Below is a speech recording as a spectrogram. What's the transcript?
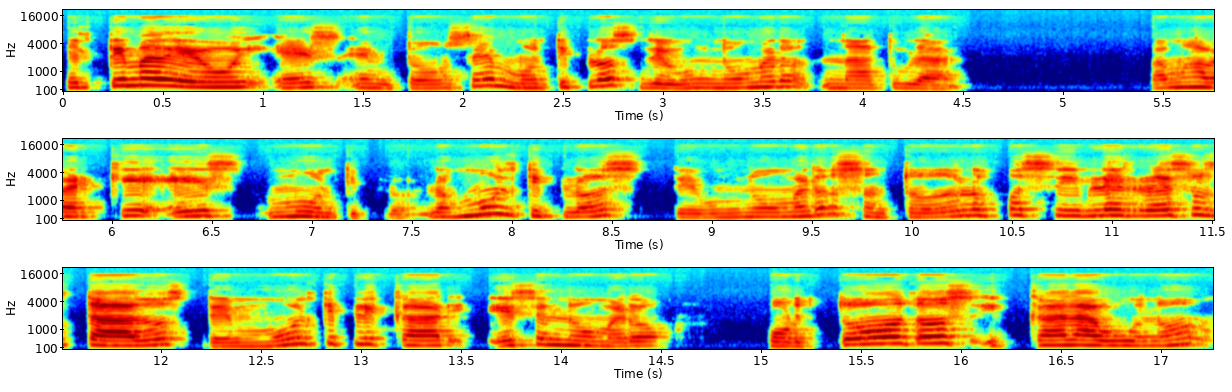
El tema de hoy es entonces múltiplos de un número natural. Vamos a ver qué es múltiplo. Los múltiplos de un número son todos los posibles resultados de multiplicar ese número por todos y cada uno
